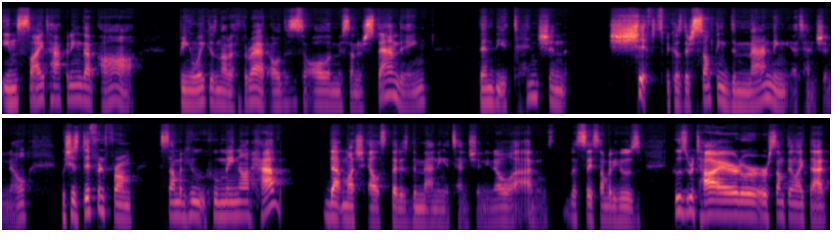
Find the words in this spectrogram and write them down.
insight happening that ah being awake is not a threat oh this is all a misunderstanding then the attention shifts because there's something demanding attention you know which is different from somebody who who may not have that much else that is demanding attention you know let's say somebody who's who's retired or or something like that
